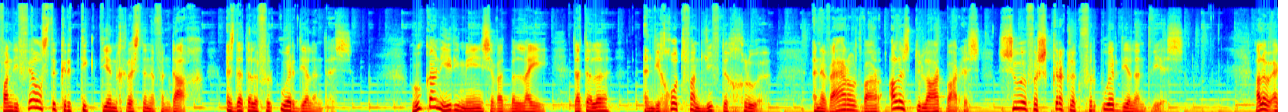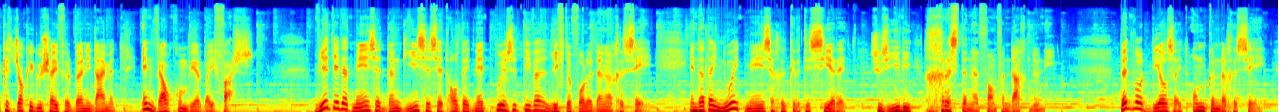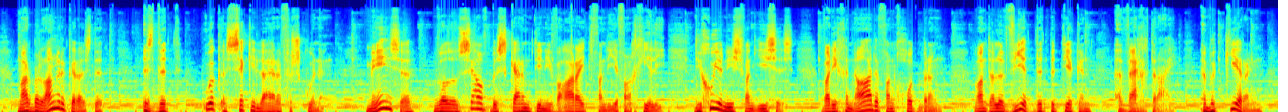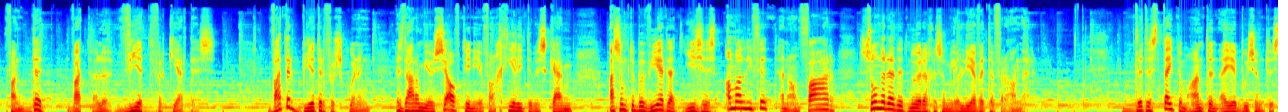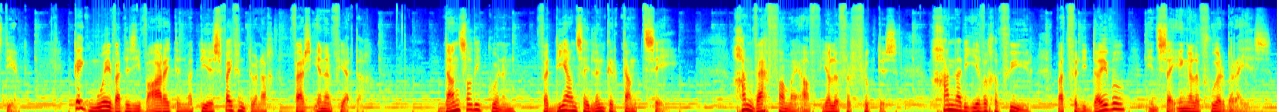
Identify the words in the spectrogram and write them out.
Van die velste kritiek teen Christene vandag is dat hulle veroordelend is. Hoe kan hierdie mense wat bely dat hulle in die God van liefde glo in 'n wêreld waar alles toelaatbaar is, so verskriklik veroordelend wees? Hallo, ek is Jockey Gouchee vir Bernie Diamond en welkom weer by Vars. Weet jy dat mense dink Jesus het altyd net positiewe, liefdevolle dinge gesê en dat hy nooit mense gekritiseer het soos hierdie Christene van vandag doen nie? Dit word deels uit onkunde gesê, maar belangriker as dit is dit ook 'n sekulêre verskoning. Mense wil self beskerm teen die waarheid van die evangelie, die goeie nuus van Jesus wat die genade van God bring, want hulle weet dit beteken 'n wegdraai, 'n bekering van dit wat hulle weet verkeerd is. Watter beter verskoning is daar om jouself teen die evangelie te beskerm as om te beweer dat Jesus almal liefhet en aanvaar sonder dat dit nodig is om jou lewe te verander. Dit is tyd om hand in eie boesem te steek. Kyk mooi wat is die waarheid in Matteus 25 vers 41. Dan sal die koning vir die aan sy linkerkant sê: "Gaan weg van my af, julle vervloektes. Gaan na die ewige vuur wat vir die duiwel en sy engele voorberei is.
